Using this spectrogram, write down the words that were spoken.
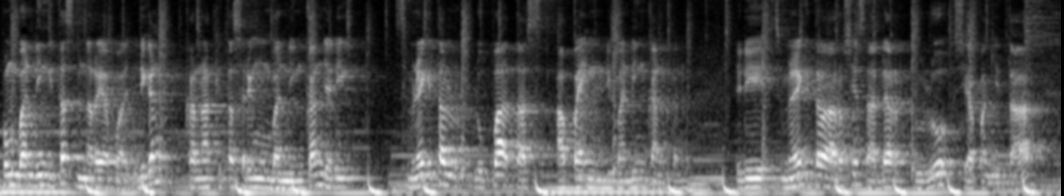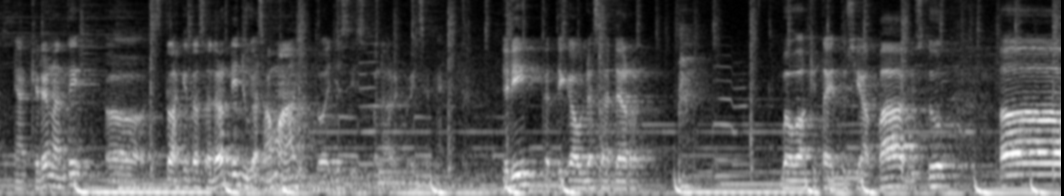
pembanding kita sebenarnya apa. Jadi kan karena kita sering membandingkan, jadi sebenarnya kita lupa atas apa yang dibandingkan kan. Jadi sebenarnya kita harusnya sadar dulu siapa kita. Yang akhirnya nanti eh, setelah kita sadar dia juga sama gitu aja sih sebenarnya prinsipnya. Jadi ketika udah sadar bahwa kita itu siapa, habis itu eh,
